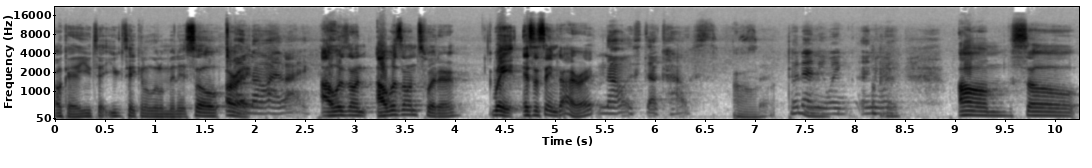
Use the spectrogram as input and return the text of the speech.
okay, you take you taking a little minute. So, all right. Oh, no, I lie. I was on I was on Twitter. Wait, it's the same guy, right? No, it's Duck House. Oh, but anyway, anyway. Um, so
